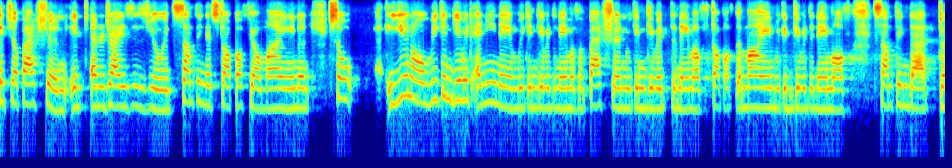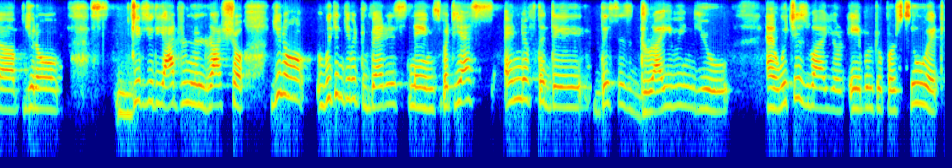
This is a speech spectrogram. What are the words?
it's your passion. It energizes you. It's something that's top of your mind. And so you know we can give it any name. We can give it the name of a passion. We can give it the name of top of the mind. We can give it the name of something that uh, you know gives you the adrenaline rush. Or you know we can give it various names but yes end of the day this is driving you and which is why you're able to pursue it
